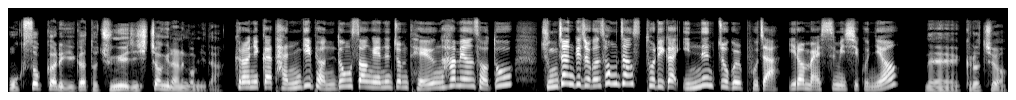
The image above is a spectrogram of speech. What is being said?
옥석 가리기가 더 중요해진 시점이라는 겁니다. 그러니까 단기 변동성에는 좀 대응하면서도 중장기적인 성장 스토리가 있는 쪽을 보자 이런 말씀이시군요. 네, 그렇죠.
